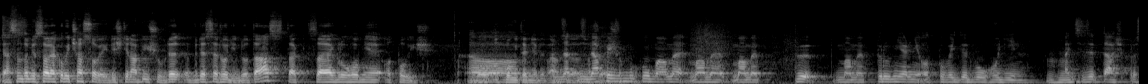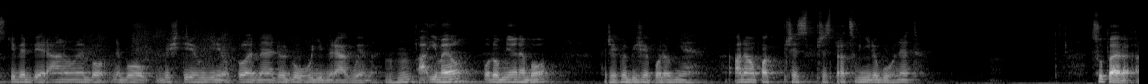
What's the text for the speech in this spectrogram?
Já jsem to myslel jako časově. Když ti napíšu v, de- v 10 hodin dotaz, tak za jak dlouho mě odpovíš? uh, odpovíte mě na, na, na Facebooku máme, máme, máme, p, máme průměrně odpověď do dvou hodin. Uh-huh. Ať se zeptáš prostě ve dvě ráno nebo, nebo ve čtyři hodiny odpoledne, do dvou hodin reagujeme. Uh-huh. A e-mail podobně nebo? Řekl bych, že podobně. A naopak přes, přes pracovní dobu hned. Super. Eh,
